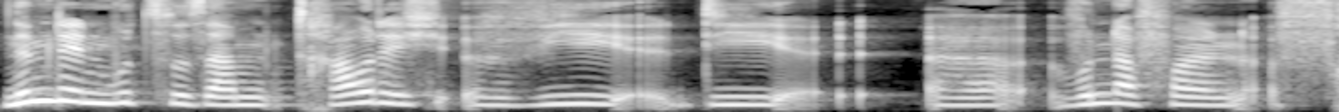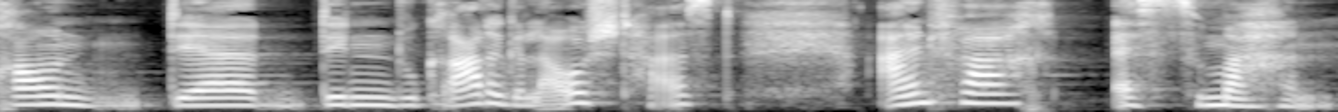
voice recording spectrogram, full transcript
nimm den Mut zusammen, trau dich, äh, wie die äh, wundervollen Frauen, der, denen du gerade gelauscht hast, einfach es zu machen,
